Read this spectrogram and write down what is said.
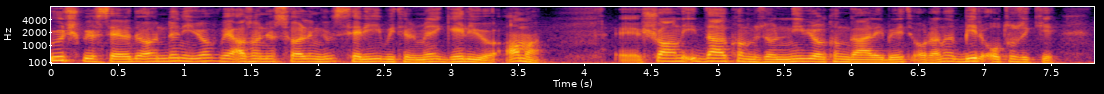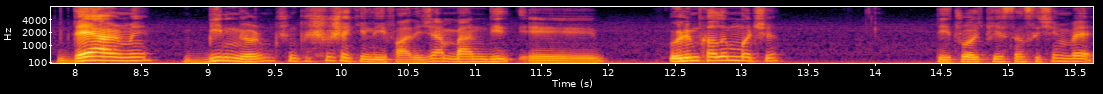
3-1 seride önde New York ve az önce söylediğim gibi seriyi bitirmeye geliyor ama şu anda iddia komisyonu New York'un galibiyet oranı 1.32. Değer mi? Bilmiyorum. Çünkü şu şekilde ifade edeceğim. Ben e, ölüm kalım maçı Detroit Pistons için ve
